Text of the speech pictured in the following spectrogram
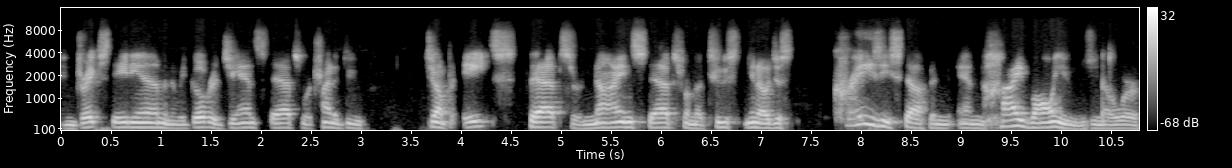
in Drake Stadium, and then we go over to Janss steps. And we're trying to do jump eight steps or nine steps from a two, you know, just crazy stuff and and high volumes, you know, where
